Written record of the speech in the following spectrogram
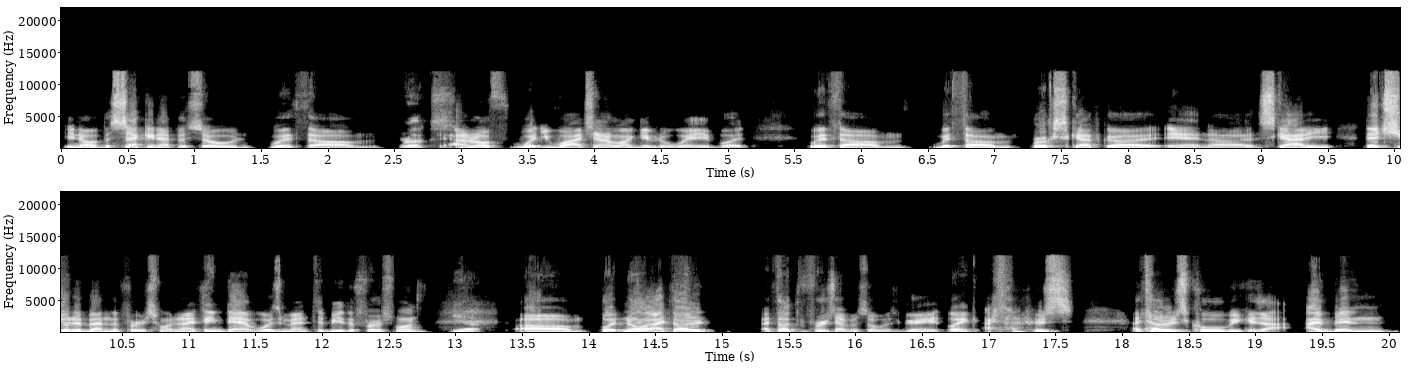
you know the second episode with um Brooks. I don't know if what you watch. I don't want to give it away, but with um with um Brooks Koepka and uh Scotty, that should have been the first one, and I think that was meant to be the first one. Yeah. Um, but no, I thought it, I thought the first episode was great. Like I thought it was, I thought it was cool because I, I've been,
